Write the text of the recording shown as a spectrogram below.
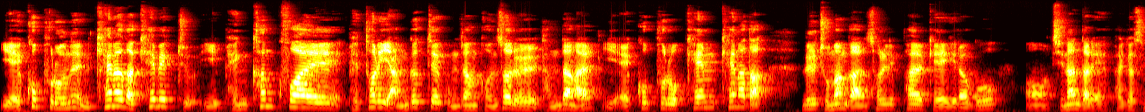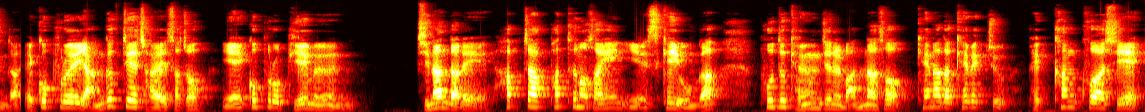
이 에코프로는 캐나다 케벡주 이 벤칸쿠아의 배터리 양극재 공장 건설을 담당할 이 에코프로 캠 캐나다를 조만간 설립할 계획이라고 어, 지난달에 밝혔습니다. 에코프로의 양극재 자회사죠. 이 에코프로 BM은 지난달에 합작 파트너사인 이 SK온과 포드 경영진을 만나서 캐나다 케벡주 벤칸쿠아시에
